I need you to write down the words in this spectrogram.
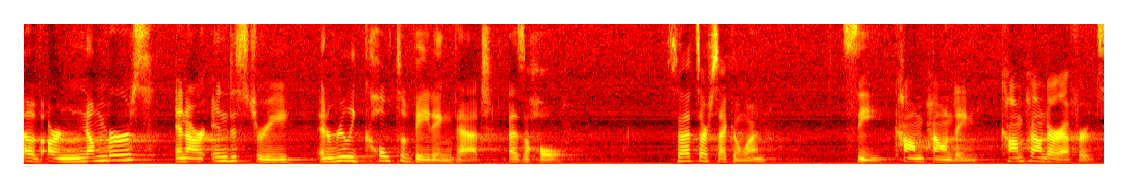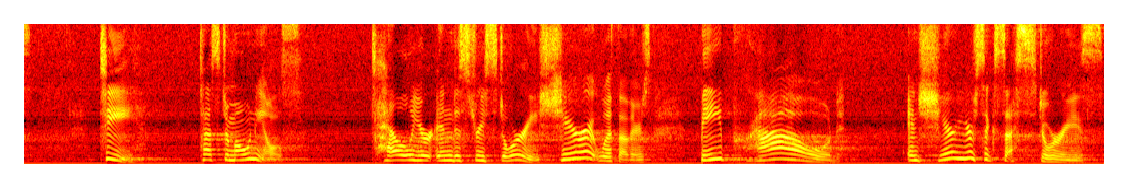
of our numbers and our industry and really cultivating that as a whole. So, that's our second one. C, compounding. Compound our efforts. T, testimonials. Tell your industry story, share it with others. Be proud and share your success stories.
